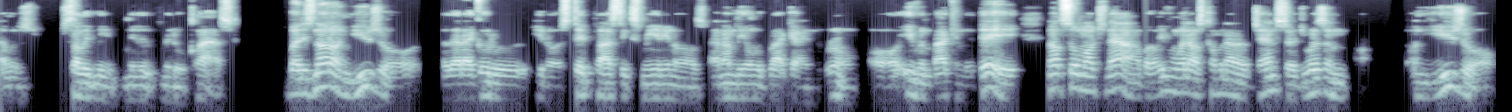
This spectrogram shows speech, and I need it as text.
I was solidly middle, middle class. But it's not unusual that I go to, you know, a state plastics meeting or, and I'm the only black guy in the room. Or even back in the day, not so much now, but even when I was coming out of Gen Surg, it wasn't unusual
